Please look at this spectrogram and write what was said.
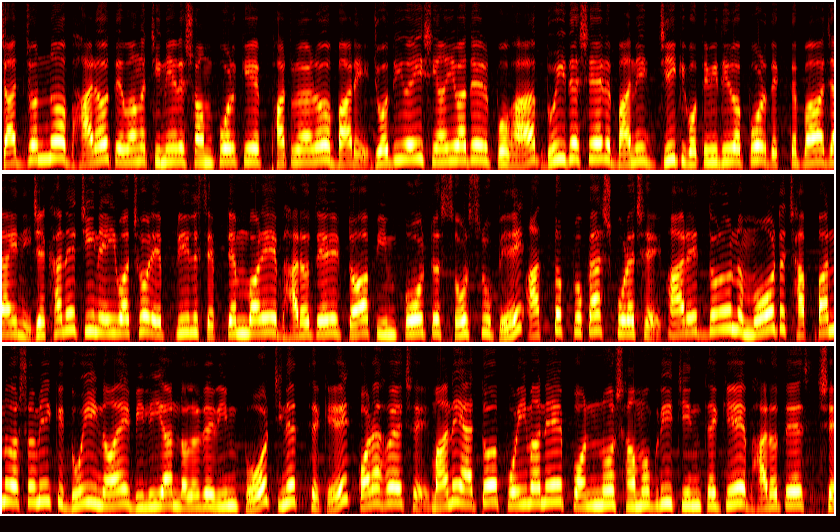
যার জন্য ভারত এবং চীনের সম্পর্কে ফাটলারও বাড়ে। যদিও এই সীমাবিবাদের প্রভাব দুই দেশের বাণিজ্যিক গতিবিধির ওপর দেখতে পাওয়া যায়নি, যেখানে চীন এই বছর এপ্রিল, সেপ্টেম্বরে ভারতের টপ ইম্পোর্ট সোর্স রূপে আত্মপ্রকাশ করেছে। আর এর দরুন মোট ছাপ্পান্ন দশমিক দুই নয় বিলিয়ন ডলারের ইম্পোর্ট চীনের থেকে করা হয়েছে। মানে এত পরিমাণে পণ্য সামগ্রী চীন থেকে ভারতে এসছে।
